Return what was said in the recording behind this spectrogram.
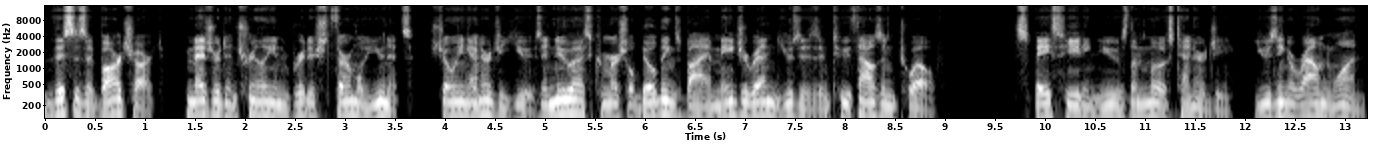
This is a bar chart, measured in trillion British thermal units, showing energy use in U.S. commercial buildings by major end uses in 2012. Space heating used the most energy, using around 1,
